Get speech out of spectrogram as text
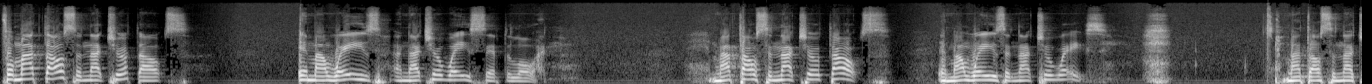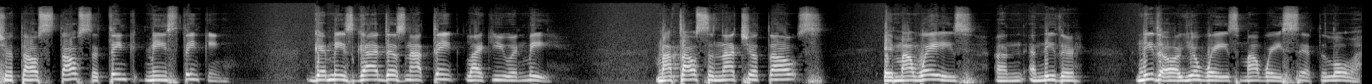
For my thoughts are not your thoughts, and my ways are not your ways, saith the Lord. My thoughts are not your thoughts, and my ways are not your ways. My thoughts are not your thoughts. Thoughts to think means thinking. That means God does not think like you and me. My thoughts are not your thoughts, and my ways are, are neither neither are your ways my ways saith the lord.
